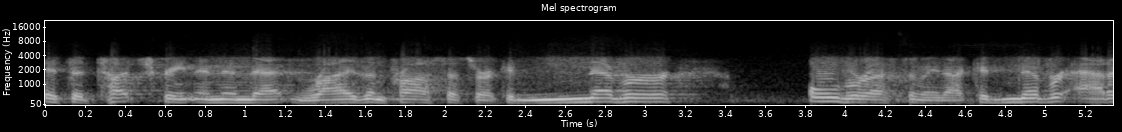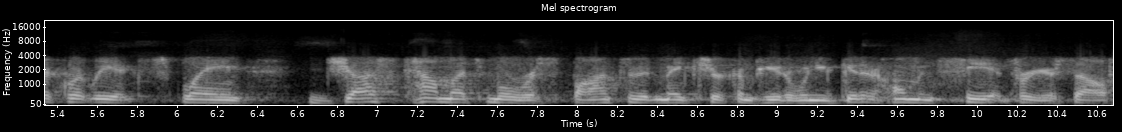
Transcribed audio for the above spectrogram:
it's a touch screen. And then that Ryzen processor, I could never overestimate. I could never adequately explain just how much more responsive it makes your computer when you get it home and see it for yourself.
